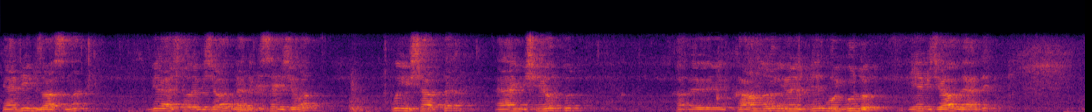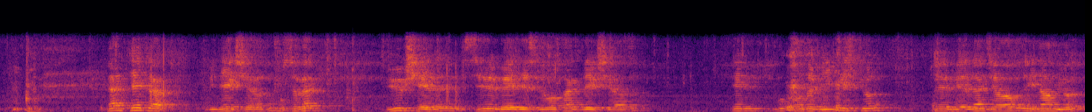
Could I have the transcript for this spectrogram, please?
kendi imzasına bir ay sonra bir cevap verdi, kısa bir cevap. bu inşaatta herhangi bir şey yoktur. E, kanunlara ve yönetmeliğe uygundur diye bir cevap verdi. Ben tekrar bir dilekçe yazdım. Bu sefer büyük şehirlerin Silivri Belediyesi'ne ortak dilekçe yazdım. Benim bu konuda bilgi istiyorum ve verilen cevabı da inanmıyorum.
